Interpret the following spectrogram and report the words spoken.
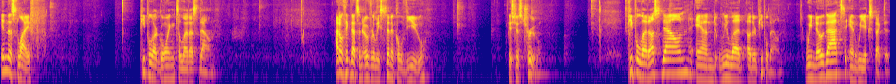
In this life, people are going to let us down. I don't think that's an overly cynical view. It's just true. People let us down, and we let other people down. We know that, and we expect it.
